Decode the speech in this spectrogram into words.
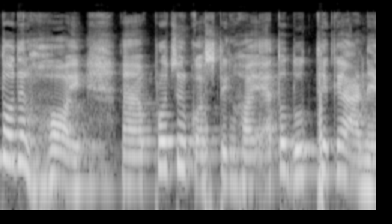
তো ওদের হয় প্রচুর কস্টিং হয়, এত দূর থেকে আনে।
